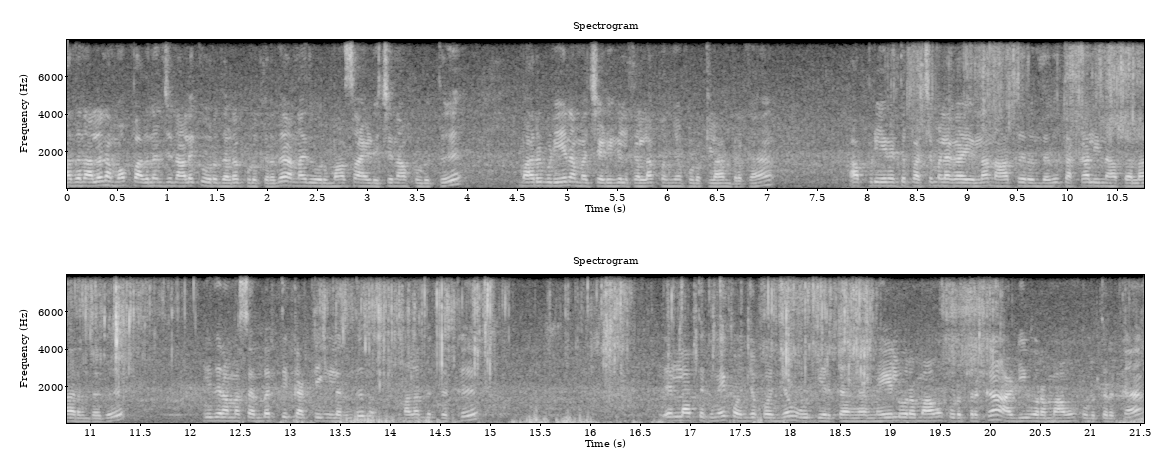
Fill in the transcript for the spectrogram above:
அதனால் நம்ம பதினஞ்சு நாளைக்கு ஒரு தடவை கொடுக்குறது. ஆனால் இது ஒரு மாதம் ஆயிடுச்சு நான் கொடுத்து மறுபடியும் நம்ம செடிகளுக்கெல்லாம் கொஞ்சம் கொடுக்கலான் இருக்கேன். அப்படி எனக்கு பச்சை மிளகாய் எல்லாம் நாற்று இருந்தது தக்காளி நாற்றெல்லாம் இருந்தது. இது நம்ம செம்பருத்தி கட்டிங்லேருந்து வளர்ந்துட்டுருக்கு எல்லாத்துக்குமே கொஞ்சம் கொஞ்சம் ஊற்றியிருக்காங்க மேல் உரமாகவும் கொடுத்துருக்கேன் அடி உரமாகவும் கொடுத்துருக்கேன்.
